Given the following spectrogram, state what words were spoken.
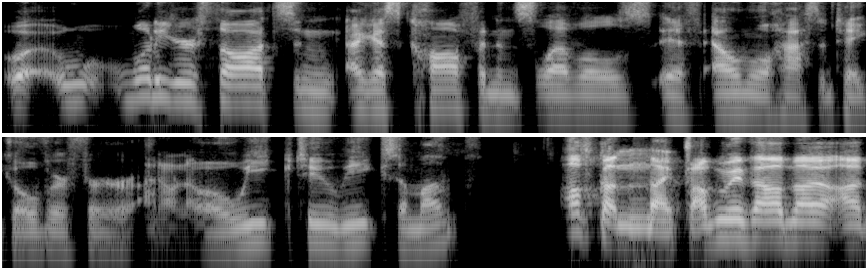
what are your thoughts and I guess confidence levels if Elmo has to take over for I don't know a week, two weeks, a month? I've got no problem with Elmo. I,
